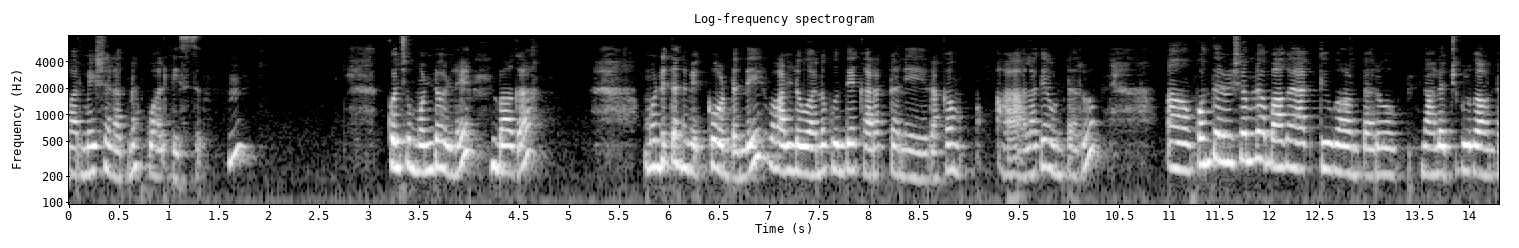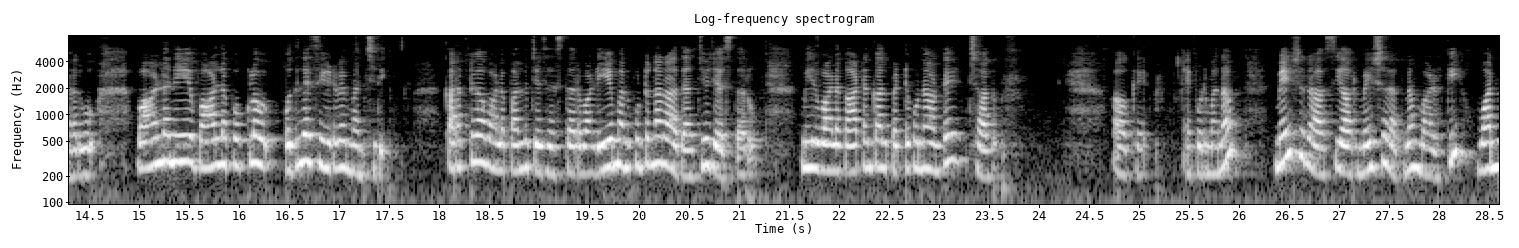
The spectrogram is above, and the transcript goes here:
ఆర్ మేష లగ్న క్వాలిటీస్ కొంచెం మొండోళ్ళే బాగా మొండితనం ఎక్కువ ఉంటుంది. వాళ్ళు అనుకుందే కరెక్ట్ అనే రకం అలాగే ఉంటారు. కొంత కొందరి విషయంలో బాగా యాక్టివ్గా ఉంటారు నాలెడ్జబుల్గా ఉంటారు. వాళ్ళని వాళ్ళ పొక్కలో వదిలేసేయడమే మంచిది. కరెక్ట్గా వాళ్ళ పనులు చేసేస్తారు. వాళ్ళు ఏమనుకుంటున్నారో అది అచీవ్ చేస్తారు. మీరు వాళ్ళకి ఆటంకాలు పెట్టకుండా ఉంటే చాలు. ఓకే. ఇప్పుడు మనం మేష రాశి ఆర్ మేష రత్నం వాళ్ళకి వన్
